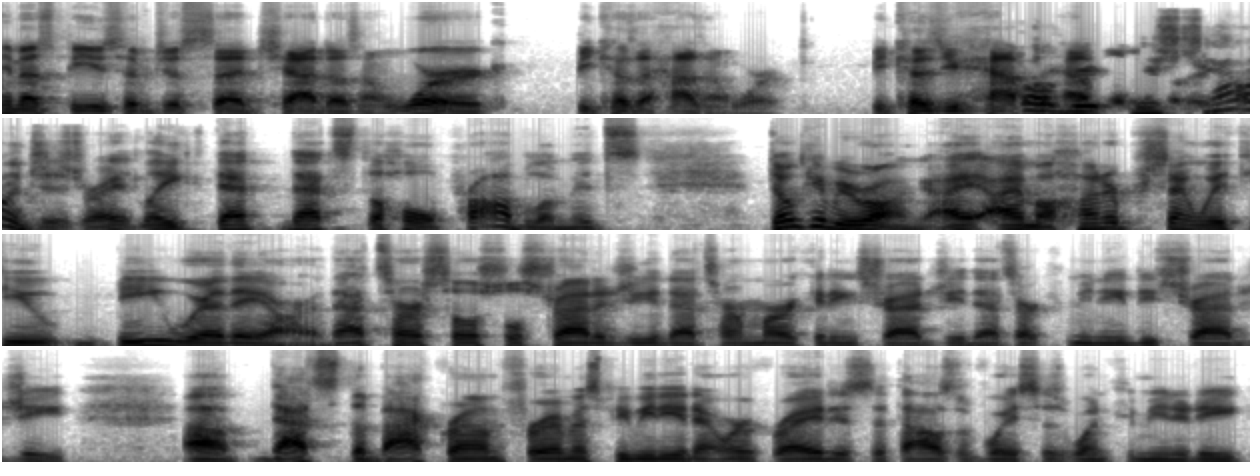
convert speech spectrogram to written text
MSPs have just said chat doesn't work because it hasn't worked because you have well, to have there, there's challenges right? Like that that's the whole problem. It's don't get me wrong I, i'm 100% with you be where they are. That's our social strategy that's our marketing strategy that's our community strategy. Uh, that's the background for msp media network right? It's a thousand voices one community.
